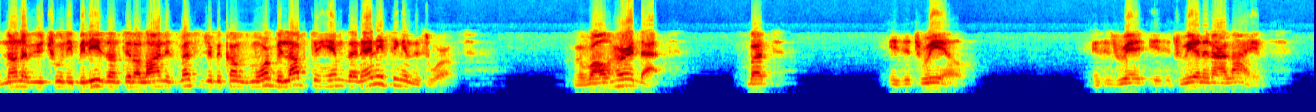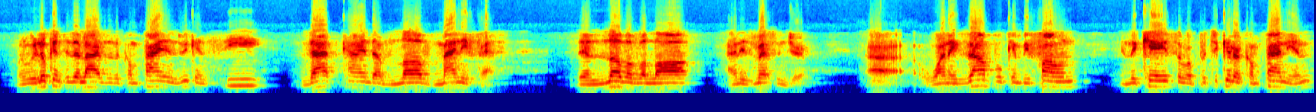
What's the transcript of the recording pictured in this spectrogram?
None of you truly believes until Allah and His Messenger becomes more beloved to Him than anything in this world. We've all heard that. But is it real? Is it real, is it real in our lives? When we look into the lives of the companions, we can see that kind of love manifest. The love of Allah and His Messenger. Uh, one example can be found in the case of a particular companion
